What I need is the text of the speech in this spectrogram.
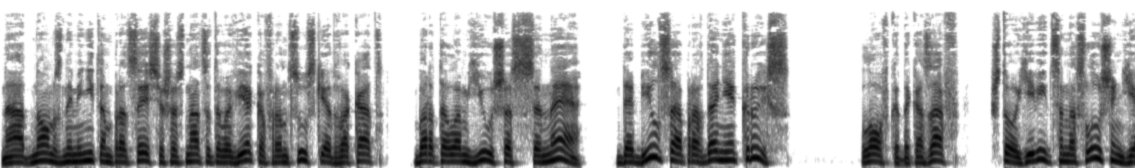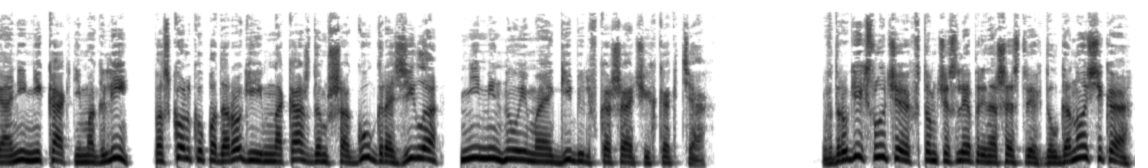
На одном знаменитом процессе XVI века французский адвокат Бартоломью Шассене добился оправдания крыс, ловко доказав, что явиться на слушанье они никак не могли, поскольку по дороге им на каждом шагу грозила неминуемая гибель в кошачьих когтях. В других случаях, в том числе при нашествиях долгоносика,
